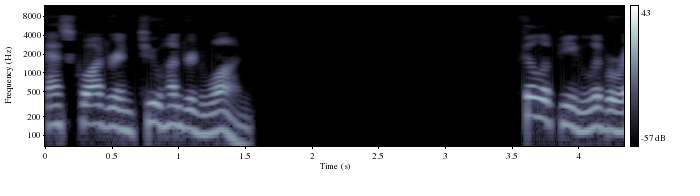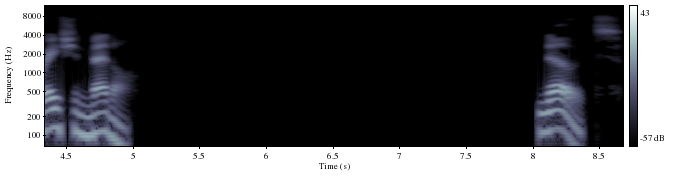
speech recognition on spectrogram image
Escuadron 201 Philippine Liberation Medal. Notes.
